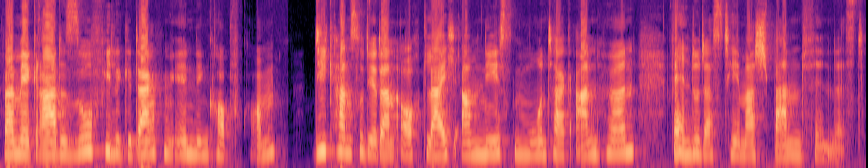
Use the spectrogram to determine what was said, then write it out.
weil mir gerade so viele Gedanken in den Kopf kommen. Die kannst du dir dann auch gleich am nächsten Montag anhören, wenn du das Thema spannend findest.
